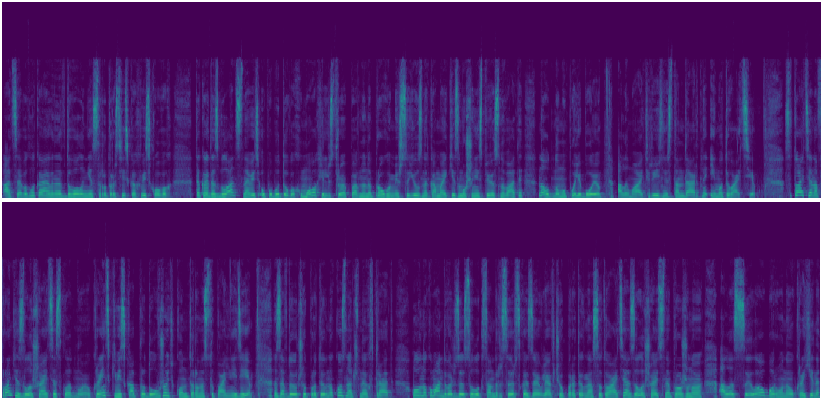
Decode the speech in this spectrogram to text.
а це викликає невдоволення серед російських військових. Такий дисбаланс навіть у побутових умовах ілюструє певну напругу між союзниками, які змушені співіснувати на одному полі бою, але мають різні стандарти і мотивації. Ситуація на фронті залишається складною. Українські війська продовжують контрнаступальні дії, завдаючи противнику значних втрат. Головнокомандувач ЗСУ Олександр Сирський заявляв, що оперативна ситуація залишається напруженою, але сили оборони України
